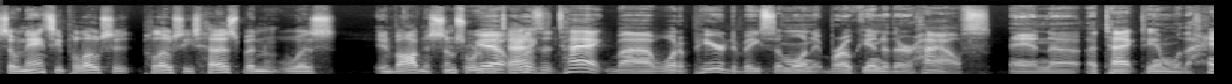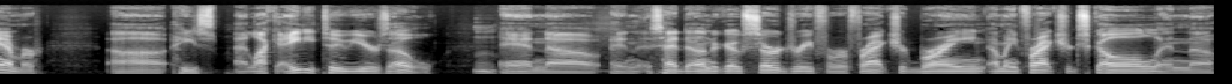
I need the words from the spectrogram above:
So Nancy Pelosi, Pelosi's husband was involved in some sort yeah, of attack. Yeah, was attacked by what appeared to be someone that broke into their house and uh, attacked him with a hammer. Uh, he's at like 82 years old. And uh, and has had to undergo surgery for a fractured brain. I mean, fractured skull, and uh,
